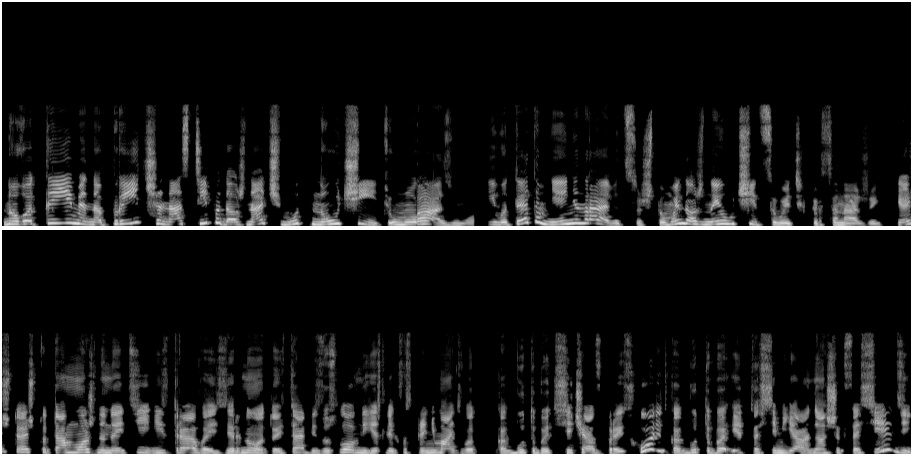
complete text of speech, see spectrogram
Но вот именно притча нас типа должна чему-то научить, уму-разуму. И вот это мне не нравится, что мы должны учиться у этих персонажей. Я считаю, что там можно найти и здравое зерно. То есть, да, безусловно, если их воспринимать вот как будто бы это сейчас происходит, как будто бы это семья наших соседей,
